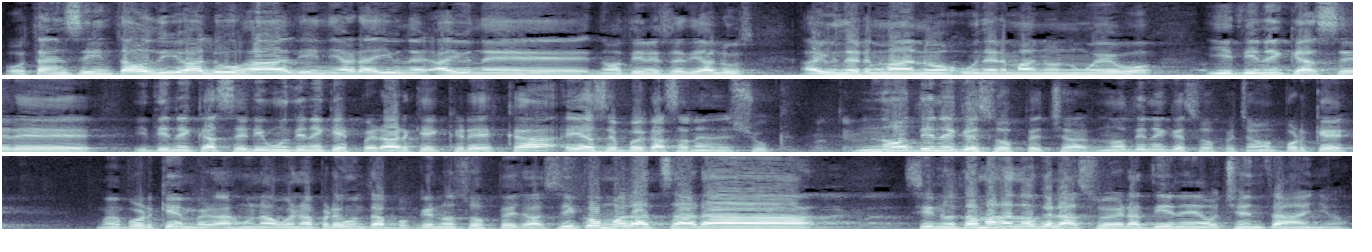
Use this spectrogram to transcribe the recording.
o está encinta o dio a luz a alguien y ahora hay un, hay un eh, no tiene ese día a luz, hay un hermano, un hermano nuevo y tiene que hacer eh, y tiene que hacer y uno tiene que esperar que crezca, ella se puede casar en el shuk. No tiene que sospechar, no tiene que sospechar. ¿Por qué? Por qué, en verdad es una buena pregunta. ¿Por qué no sospecha? Así como la tzara, si no estamos hablando que la suegra tiene 80 años.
